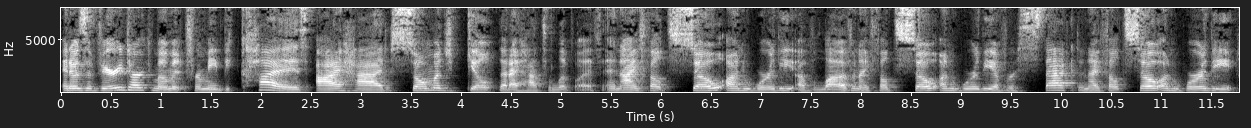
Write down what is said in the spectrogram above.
And it was a very dark moment for me because I had so much guilt that I had to live with. And I felt so unworthy of love and I felt so unworthy of respect and I felt so unworthy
